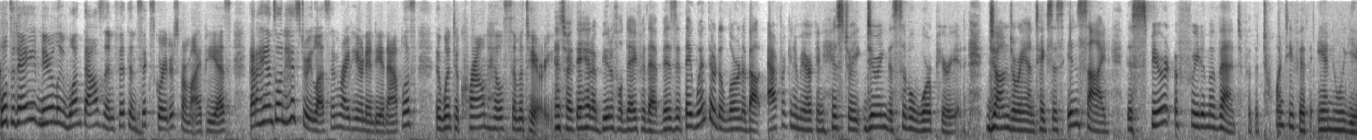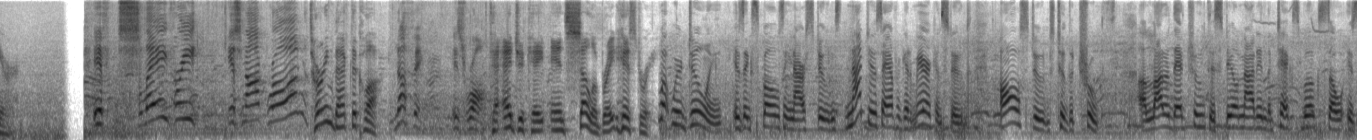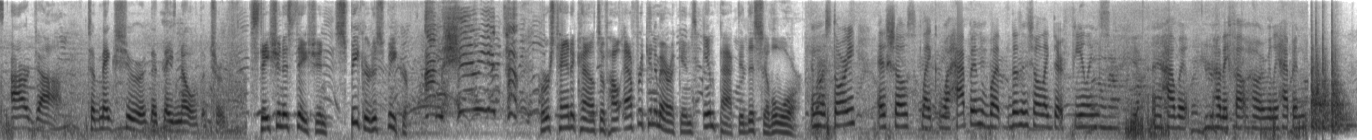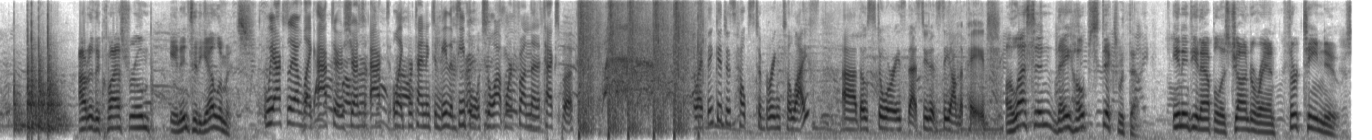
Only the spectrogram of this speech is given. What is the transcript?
Well, today, nearly 1,000 fifth and sixth graders from IPS got a hands-on history lesson right here in Indianapolis. They went to Crown Hill Cemetery. That's right. They had a beautiful day for that visit. They went there to learn about African American history during the Civil War period. John Duran takes us inside the Spirit of Freedom event for the 25th annual year. If slavery is not wrong, turning back the clock, nothing is wrong. To educate and celebrate history. What we're doing is exposing our students, not just African American students, all students to the truth. A lot of that truth is still not in the textbooks, so it's our job to make sure that they know the truth. Station to station, speaker to speaker. I'm Harriet Tubman. First-hand accounts of how African Americans impacted the Civil War. In the story, it shows like what happened, but doesn't show like their feelings and how it, how they felt, how it really happened. Out of the classroom and into the elements. We actually have like actors just act like pretending to be the people, which is a lot more fun than a textbook. I think it just helps to bring to life uh, those stories that students see on the page. A lesson they hope sticks with them. In Indianapolis, John Duran, 13 News.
